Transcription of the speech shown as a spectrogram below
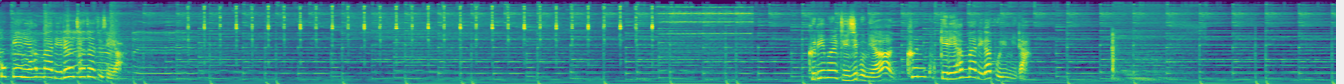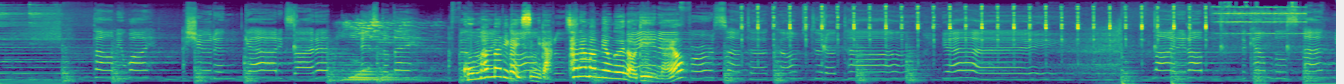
코끼리 한 마리를 찾아주세요. 그림을 뒤집으면 큰 코끼리 한 마리가 보입니다. 곰 한 마리가 있습니다. 사람 한 명은 어디에 있나요?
